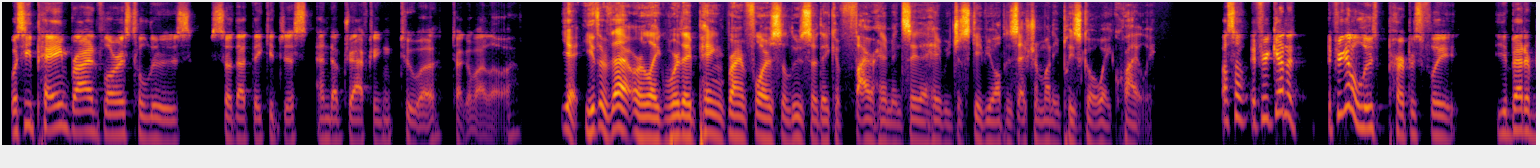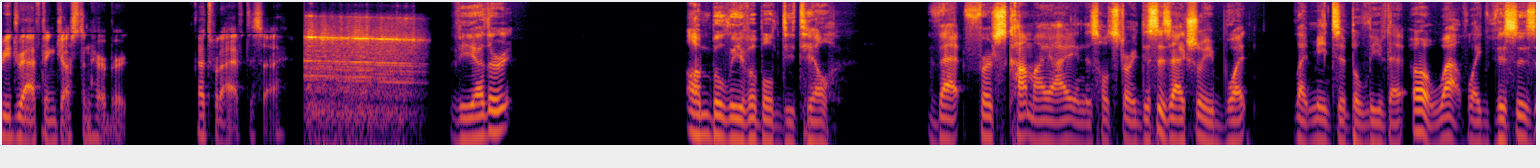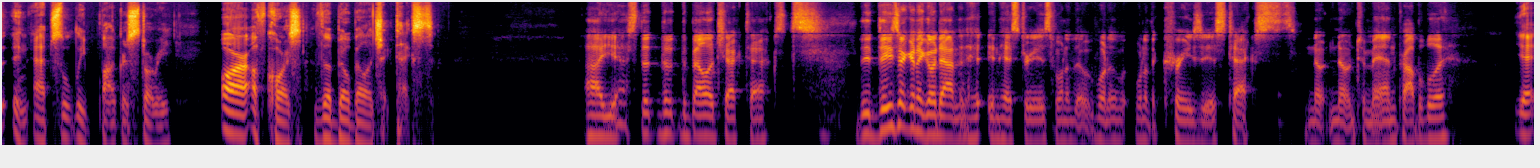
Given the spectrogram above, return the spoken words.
Was he paying Brian Flores to lose so that they could just end up drafting Tua Tagovailoa? Yeah, either that or like were they paying Brian Flores to lose so they could fire him and say that hey, we just gave you all this extra money, please go away quietly. Also, if you're gonna if you're gonna lose purposefully, you better be drafting Justin Herbert. That's what I have to say. The other unbelievable detail that first caught my eye in this whole story. This is actually what led me to believe that, oh, wow, like this is an absolutely bonkers story. Are, of course, the Bill Belichick texts. Uh, yes, the, the, the Belichick texts. The, these are going to go down in, in history as one of the one of one of the craziest texts known, known to man, probably. Yeah,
